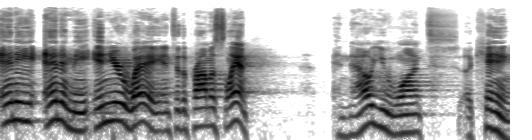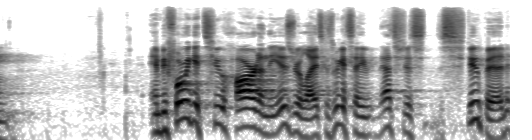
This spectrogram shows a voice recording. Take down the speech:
any enemy in your way into the promised land. And now you want a king. And before we get too hard on the Israelites, because we could say that's just stupid,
